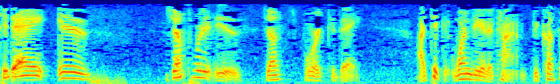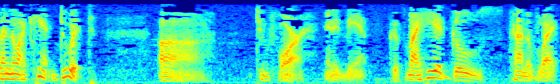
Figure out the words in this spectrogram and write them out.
today is just what it is, just for today. I take it one day at a time because I know I can't do it uh, too far in advance because my head goes kind of like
